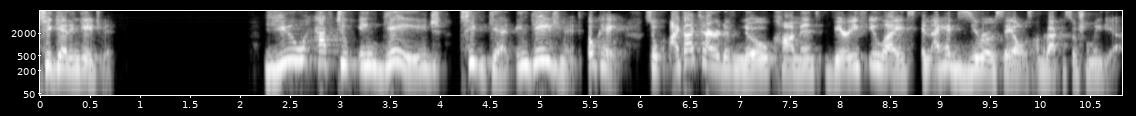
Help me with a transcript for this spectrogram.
to get engagement. You have to engage to get engagement. Okay. So I got tired of no comments, very few likes, and I had zero sales on the back of social media.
